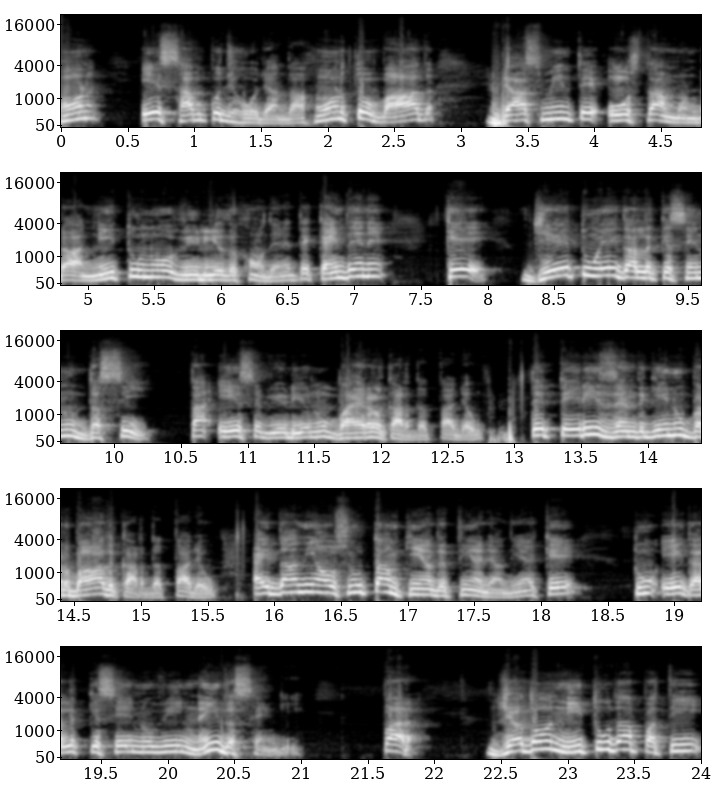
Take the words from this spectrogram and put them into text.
ਹੁਣ ਇਹ ਸਭ ਕੁਝ ਹੋ ਜਾਂਦਾ। ਹੋਣ ਤੋਂ ਬਾਅਦ ਜਸਮੀਨ ਤੇ ਉਸ ਦਾ ਮੁੰਡਾ ਨੀਤੂ ਨੂੰ ਉਹ ਵੀਡੀਓ ਦਿਖਾਉਂਦੇ ਨੇ ਤੇ ਕਹਿੰਦੇ ਨੇ ਕਿ ਜੇ ਤੂੰ ਇਹ ਗੱਲ ਕਿਸੇ ਨੂੰ ਦੱਸੀ ਤਾਂ ਇਸ ਵੀਡੀਓ ਨੂੰ ਵਾਇਰਲ ਕਰ ਦਿੱਤਾ ਜਾਊ ਤੇ ਤੇਰੀ ਜ਼ਿੰਦਗੀ ਨੂੰ ਬਰਬਾਦ ਕਰ ਦਿੱਤਾ ਜਾਊ। ਐਦਾਂ ਦੀਆਂ ਉਸ ਨੂੰ ਧਮਕੀਆਂ ਦਿੱਤੀਆਂ ਜਾਂਦੀਆਂ ਕਿ ਤੂੰ ਇਹ ਗੱਲ ਕਿਸੇ ਨੂੰ ਵੀ ਨਹੀਂ ਦੱਸੇਂਗੀ। ਪਰ ਜਦੋਂ ਨੀਤੂ ਦਾ ਪਤੀ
